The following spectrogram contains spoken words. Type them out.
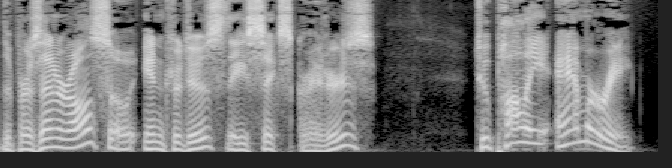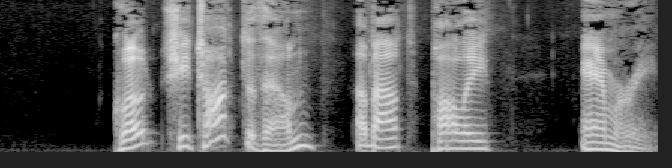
The presenter also introduced the sixth graders to polyamory. Quote, she talked to them about polyamory.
